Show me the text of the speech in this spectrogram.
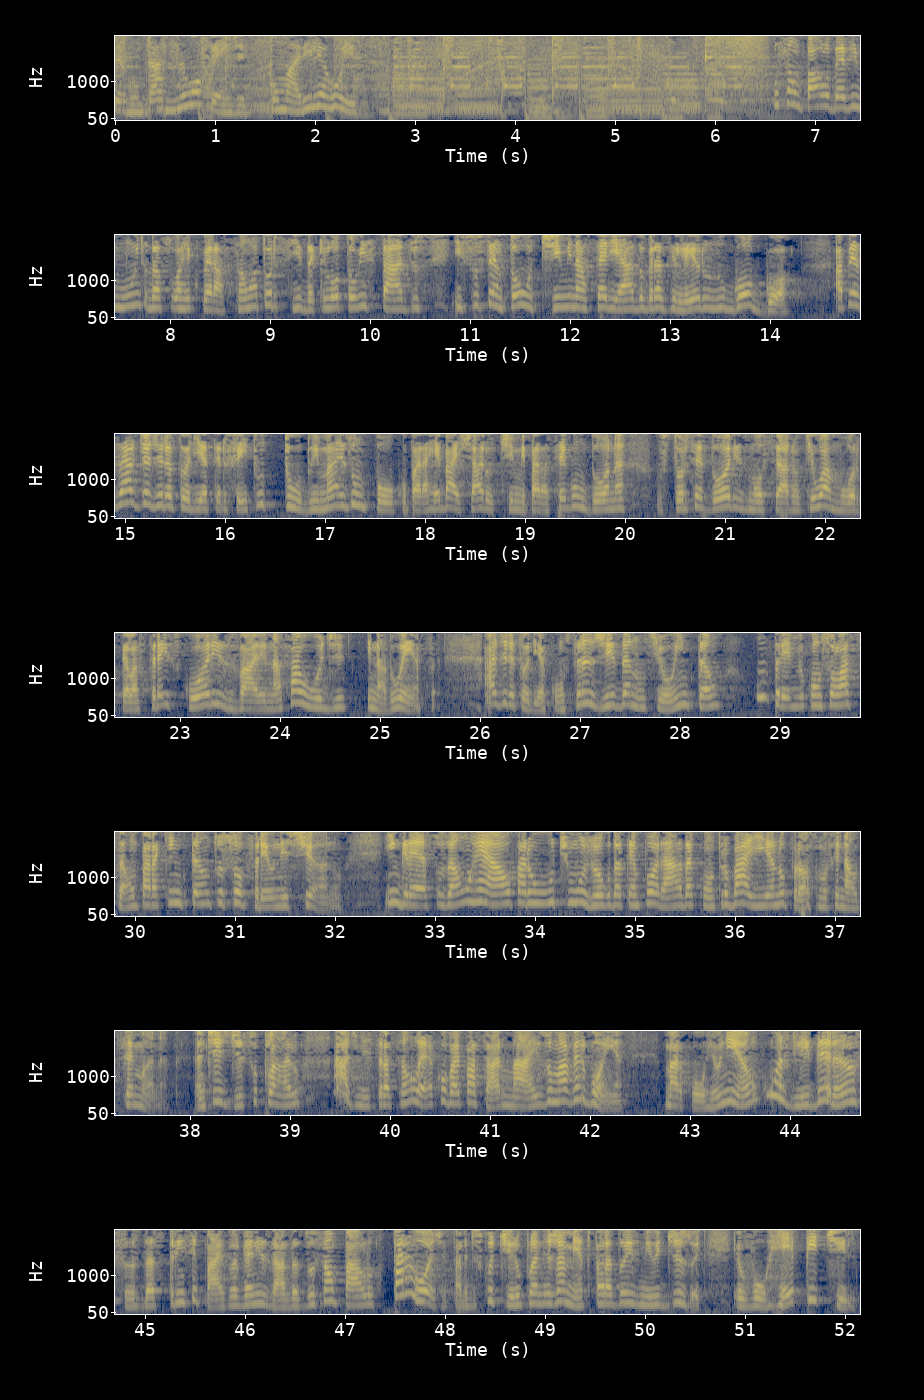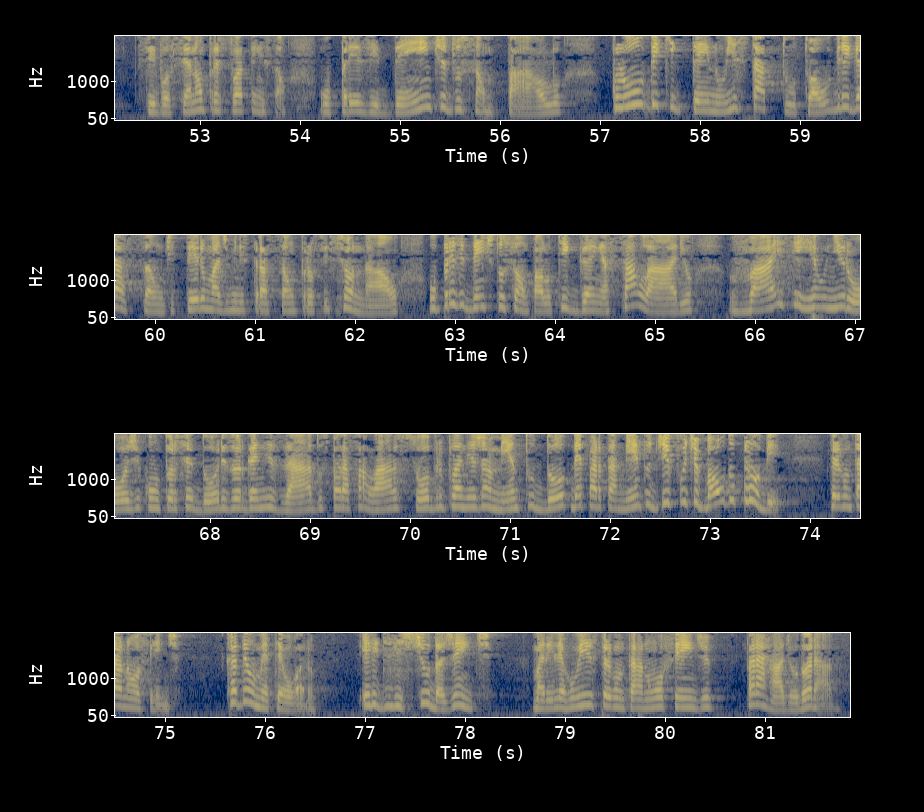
Perguntar não ofende, com Marília Ruiz. O São Paulo deve muito da sua recuperação à torcida que lotou estádios e sustentou o time na Série A do Brasileiro no Gogó. Apesar de a diretoria ter feito tudo e mais um pouco para rebaixar o time para a segundona, os torcedores mostraram que o amor pelas três cores vale na saúde e na doença. A diretoria constrangida anunciou então prêmio consolação para quem tanto sofreu neste ano. Ingressos a um real para o último jogo da temporada contra o Bahia no próximo final de semana. Antes disso, claro, a administração Leco vai passar mais uma vergonha marcou reunião com as lideranças das principais organizadas do São Paulo para hoje, para discutir o planejamento para 2018. Eu vou repetir, se você não prestou atenção. O presidente do São Paulo Clube que tem no estatuto a obrigação de ter uma administração profissional, o presidente do São Paulo, que ganha salário, vai se reunir hoje com torcedores organizados para falar sobre o planejamento do departamento de futebol do clube. Perguntar não ofende. Cadê o meteoro? Ele desistiu da gente? Marília Ruiz perguntar não ofende para a Rádio Eldorado.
